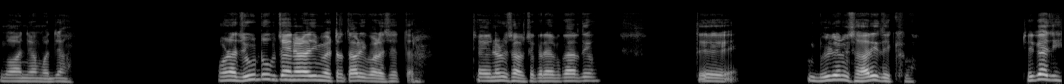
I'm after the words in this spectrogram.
ਗਾਂਆਂ ਮੱਝਾਂ। ਹੁਣ YouTube ਚੈਨਲ ਹੈ ਜੀ ਮੀਟਰ ਢਾਲੀ ਵਾਲਾ 76 ਚੈਨਲ ਨੂੰ ਸਬਸਕ੍ਰਾਈਬ ਕਰ ਦਿਓ ਤੇ ਵੀਡੀਓ ਨੂੰ ਸਾਰੀ ਦੇਖਿਓ। ਠੀਕ ਹੈ ਜੀ?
